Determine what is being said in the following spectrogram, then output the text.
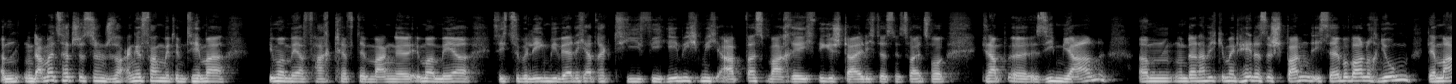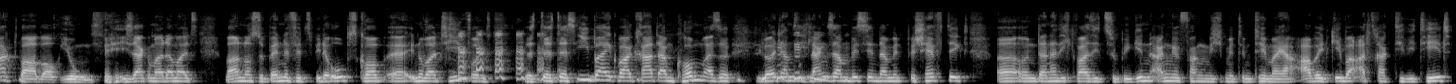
Ähm, und damals hat es schon so angefangen mit dem Thema immer mehr Fachkräftemangel, immer mehr sich zu überlegen, wie werde ich attraktiv, wie hebe ich mich ab, was mache ich, wie gestalte ich das. Das war jetzt vor knapp äh, sieben Jahren. Ähm, und dann habe ich gemerkt, hey, das ist spannend. Ich selber war noch jung, der Markt war aber auch jung. Ich sage mal, damals waren noch so Benefits wie der Obstkorb äh, innovativ und das, das, das E-Bike war gerade am Kommen. Also die Leute haben sich langsam ein bisschen damit beschäftigt. Äh, und dann hatte ich quasi zu Beginn angefangen, mich mit dem Thema ja, Arbeitgeberattraktivität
